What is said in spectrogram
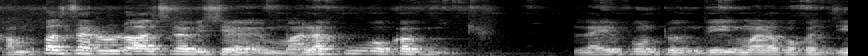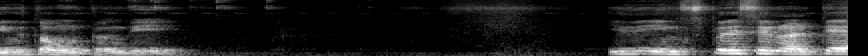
కంపల్సరీ ఉండాల్సిన విషయమే. మనకు ఒక లైఫ్ ఉంటుంది మనకు ఒక జీవితం ఉంటుంది. ఇది ఇన్స్పిరేషన్ అంటే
